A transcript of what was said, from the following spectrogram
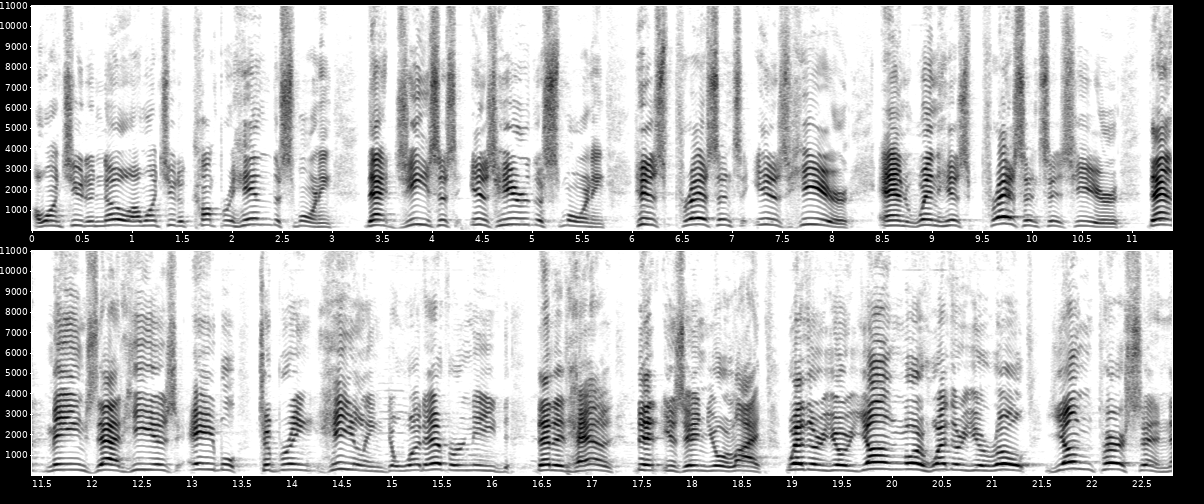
I want you to know, I want you to comprehend this morning that Jesus is here this morning. His presence is here. And when His presence is here, that means that He is able to bring healing to whatever need that it has that is in your life. Whether you're young or whether you're old, young person,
